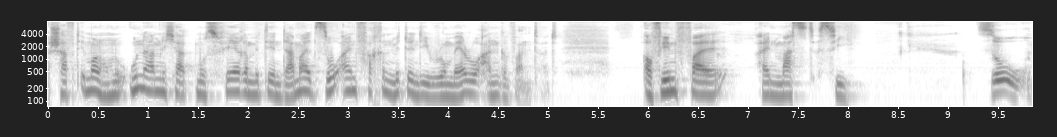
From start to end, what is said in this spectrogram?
schafft immer noch eine unheimliche Atmosphäre mit den damals so einfachen Mitteln, die Romero angewandt hat. Auf jeden Fall ein Must-See. So,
